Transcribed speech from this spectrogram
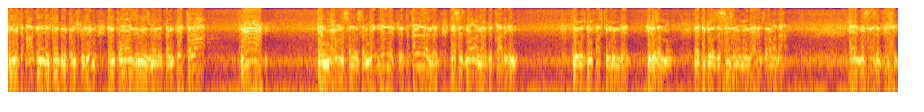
in which Archangel Gabriel comes to him and commands him in his mother tongue, Iqra, read. And Muhammad sallallahu wasallam, being illiterate, unlearned, he says, Ma ana biqari'in. There was no fasting moon then. He doesn't know. But it was the season among the Arabs, Ramadan. And he sees a vision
